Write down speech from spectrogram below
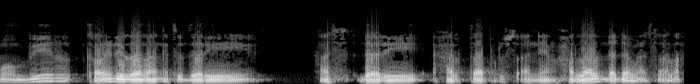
mobil kalau ini dilelang itu dari has, dari harta perusahaan yang halal tidak ada masalah.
